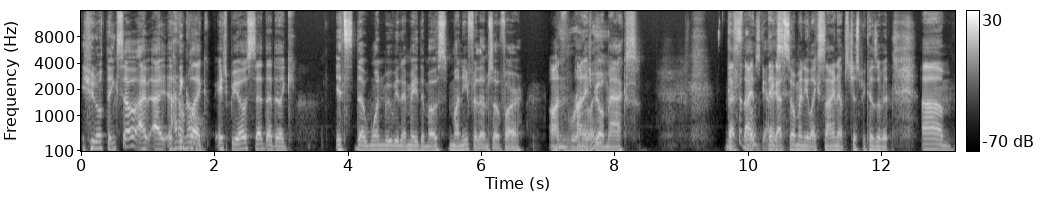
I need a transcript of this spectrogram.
You don't think so? I I, I, don't think like HBO said that like it's the one movie that made the most money for them so far on on HBO Max. That's I- they got so many like signups just because of it. Um,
